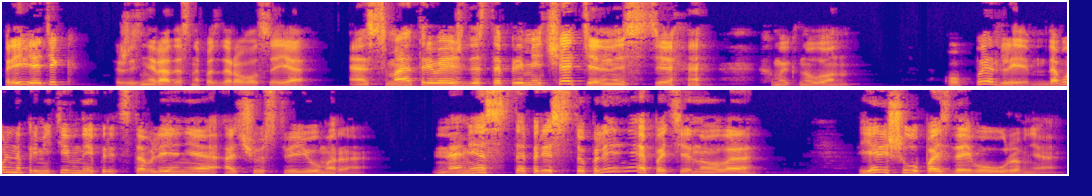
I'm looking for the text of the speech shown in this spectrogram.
«Приветик!» — жизнерадостно поздоровался я. «Осматриваешь достопримечательности?» — хмыкнул он. У Перли довольно примитивные представления о чувстве юмора. «На место преступления потянуло?» Я решил упасть до его уровня.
